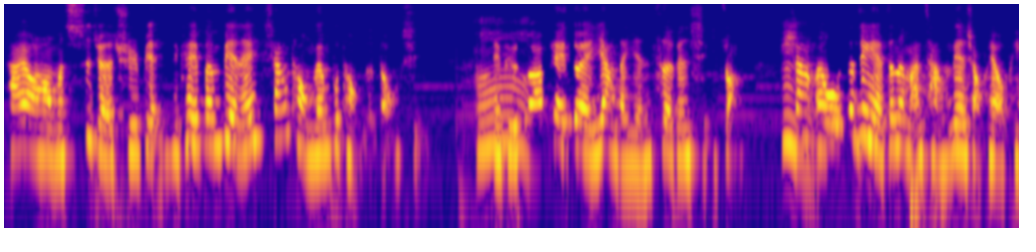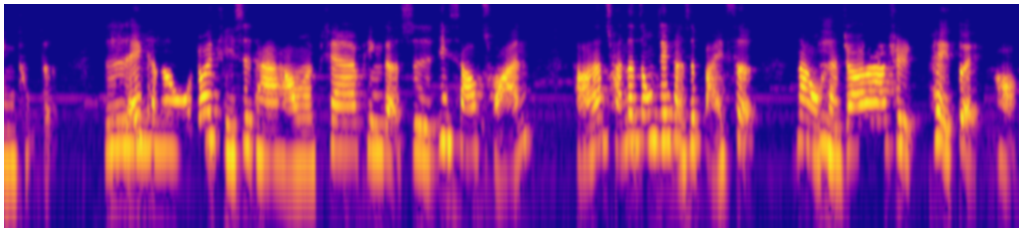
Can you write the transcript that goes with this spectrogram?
还有我们视觉的区别，你可以分辨哎相同跟不同的东西。哎，比如说要配对一样的颜色跟形状。像呃，我最近也真的蛮常练小朋友拼图的。就是哎，可能我就会提示他，好，我们现在拼的是一艘船，好，那船的中间可能是白色，那我可能就要让他去配对，好，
